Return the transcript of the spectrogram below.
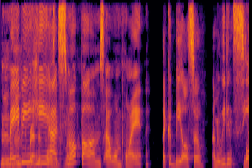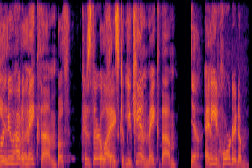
maybe he had smoke. smoke bombs at one point, That could be also. I mean, we didn't see or it, knew how to make them both. because they're both like things could be you can't make them. Yeah. and yeah. he'd hoarded a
